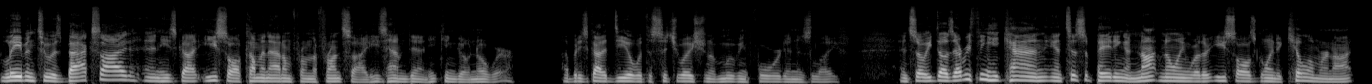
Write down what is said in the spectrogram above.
Laban to his backside, and he's got Esau coming at him from the front side. He's hemmed in. He can go nowhere. Uh, but he's got to deal with the situation of moving forward in his life. And so he does everything he can, anticipating and not knowing whether Esau is going to kill him or not,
